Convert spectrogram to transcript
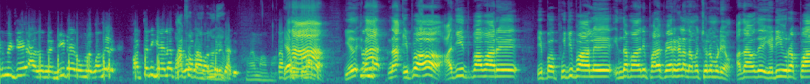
இருந்துச்சு. அது அந்த டீடைல் உங்களுக்கு வந்து பத்திரிகையில தகவலா வந்திருக்காது. ஆமா ஆமா. ஏன்னா எது- நான்- நான் இப்போ அஜித் பவார் இப்போ புஜிபால் இந்த மாதிரி பல பேர்களை நம்ம சொல்ல முடியும். அதாவது எடியூரப்பா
